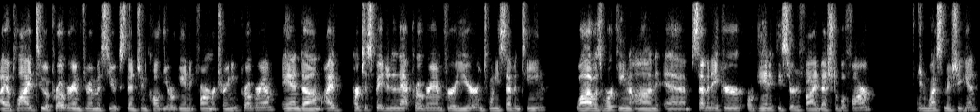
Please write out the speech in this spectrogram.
I applied to a program through MSU Extension called the Organic Farmer Training Program. And um, I participated in that program for a year in 2017 while I was working on a seven acre organically certified vegetable farm in West Michigan.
